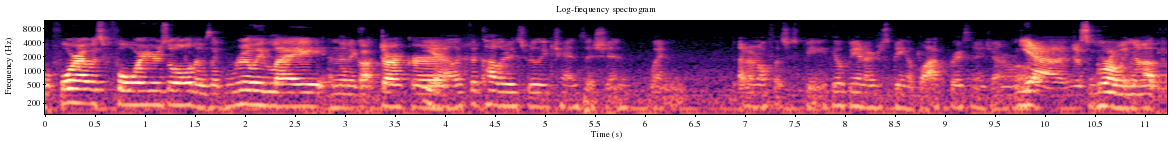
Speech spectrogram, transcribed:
before I was four years old, I was like really light, and then it got darker. Yeah, like the colors really transition when I don't know if that's just being Ethiopian or just being a black person in general. yeah, just growing mm-hmm. up.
